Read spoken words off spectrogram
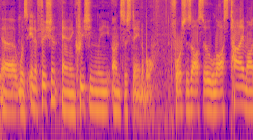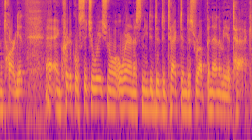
uh, was inefficient and increasingly unsustainable. Forces also lost time on target, and critical situational awareness needed to detect and disrupt an enemy attack.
